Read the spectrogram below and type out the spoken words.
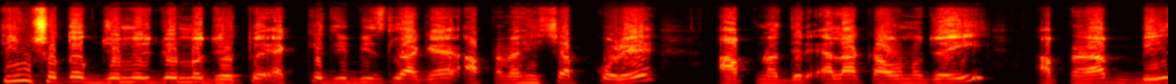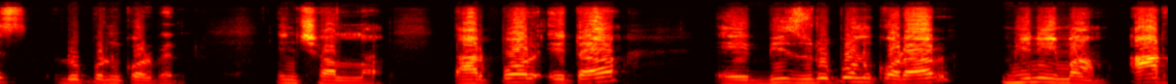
তিন শতক জমির জন্য যেহেতু এক কেজি বীজ লাগে, আপনারা হিসাব করে আপনাদের এলাকা অনুযায়ী আপনারা বীজ রোপণ করবেন ইনশাল্লাহ তারপর এটা এই বীজ রোপণ করার মিনিমাম আট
